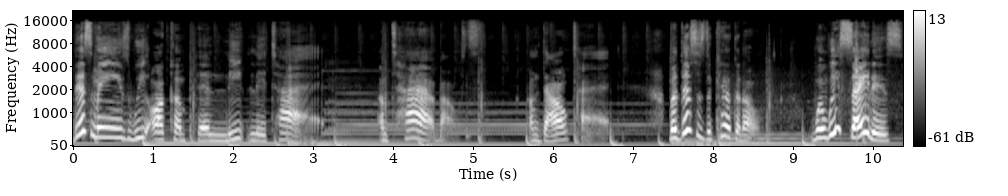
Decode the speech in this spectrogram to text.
this means we are completely tired. I'm tired, boss. I'm dog tired. But this is the kicker though. When we say this,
